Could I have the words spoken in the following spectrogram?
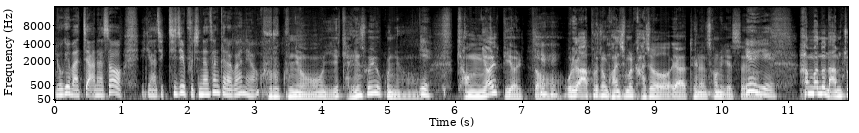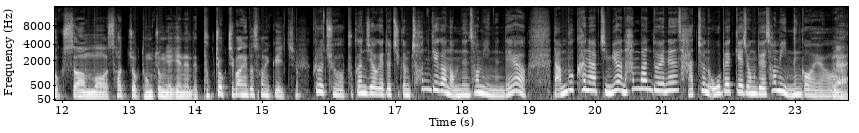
요게 맞지 않아서 이게 아직 지지부진한 상태라고 하네요. 그렇군요. 이게 개인 소유였군요. 예. 경렬 비열도 우리가 앞으로 좀 관심을 가져야 되는 섬이 겠어요. 예, 예. 한반도 남쪽 섬, 뭐 서쪽, 동쪽 얘기했는데 북쪽 지방에도 섬이 꽤 있죠. 그렇죠. 북한 지역에도 지금 천 개가 넘는 섬이 있는데요. 남북한을 합치면 한반도에는 4,500개 정도의 섬이 있는 거예요. 네.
